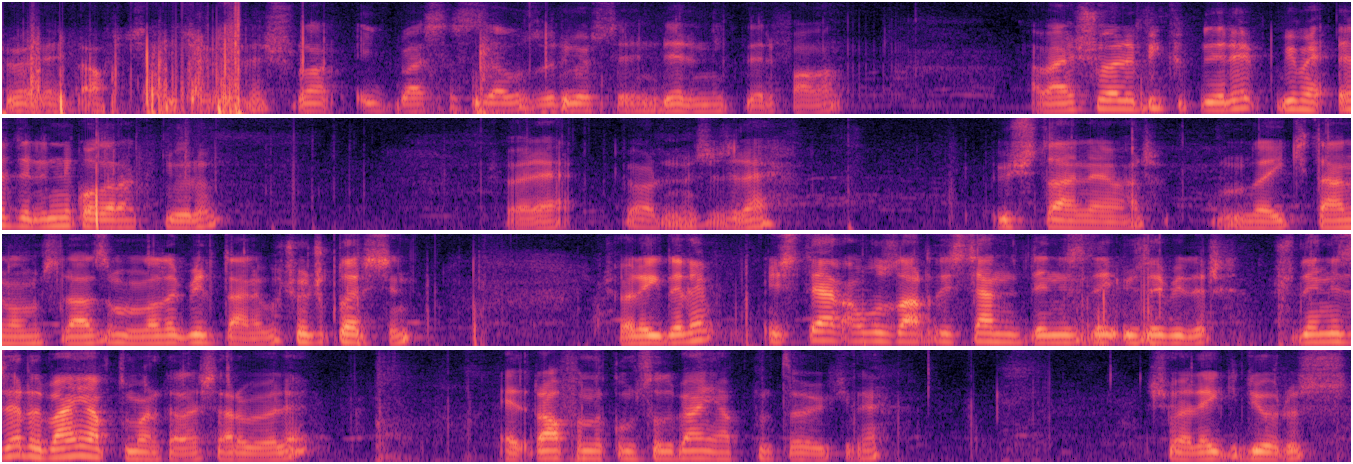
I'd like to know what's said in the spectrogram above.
Şöyle etrafı çitle çevrili. Şuradan ilk başta size havuzları göstereyim. Derinlikleri falan. Ben şöyle bir küpleri bir metre derinlik olarak diyorum. Şöyle gördüğünüz üzere. 3 tane var. Bunda 2 tane olması lazım. Bunda da bir tane. Bu çocuklar için. Şöyle gidelim. İsteyen havuzlarda isteyen de denizde yüzebilir. Şu denizleri de ben yaptım arkadaşlar böyle. Etrafını kumsalı ben yaptım tabii ki de. Şöyle gidiyoruz.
